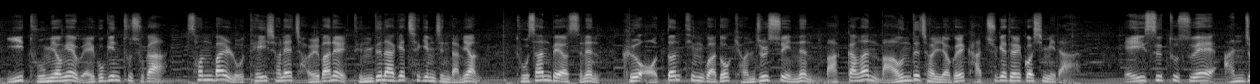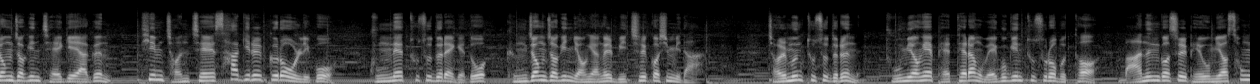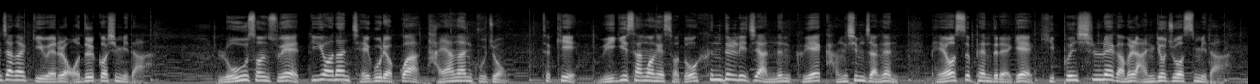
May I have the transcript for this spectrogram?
이 두 명의 외국인 투수가 선발 로테이션의 절반을 든든하게 책임진다면 두산 베어스는 그 어떤 팀과도 견줄 수 있는 막강한 마운드 전력을 갖추게 될 것입니다. 에이스 투수의 안정적인 재계약은 팀 전체의 사기를 끌어올리고 국내 투수들에게도 긍정적인 영향을 미칠 것입니다. 젊은 투수들은 두 명의 베테랑 외국인 투수로부터 많은 것을 배우며 성장할 기회를 얻을 것입니다. 로우 선수의 뛰어난 제구력과 다양한 구종, 특히 위기 상황에서도 흔들리지 않는 그의 강심장은 베어스 팬들에게 깊은 신뢰감을 안겨주었습니다.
